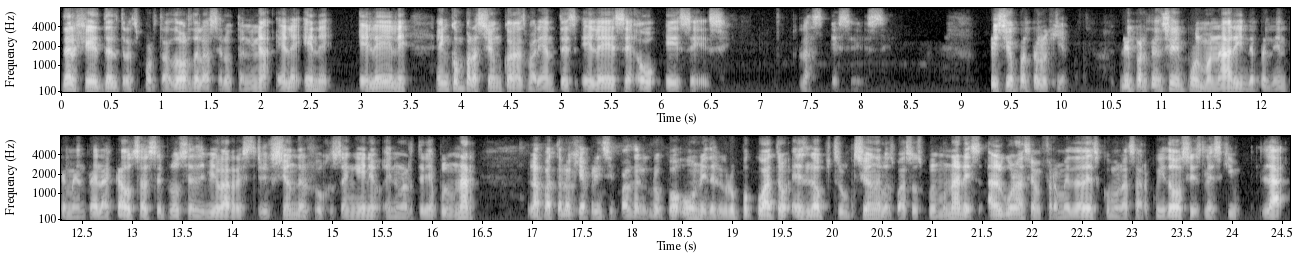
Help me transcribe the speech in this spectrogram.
del gen del transportador de la serotonina LN, en comparación con las variantes LS o SS. Las SS. Fisiopatología. La hipertensión pulmonar, independientemente de la causa, se produce debido a la restricción del flujo sanguíneo en una arteria pulmonar. La patología principal del grupo 1 y del grupo 4 es la obstrucción de los vasos pulmonares. Algunas enfermedades como la sarcoidosis, la,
